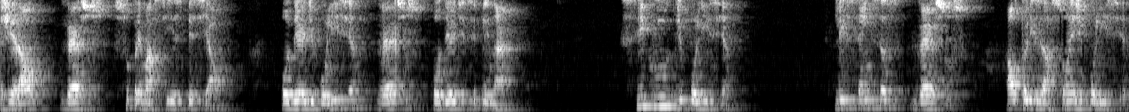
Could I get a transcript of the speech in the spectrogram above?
geral versus supremacia especial, poder de polícia versus poder disciplinar, ciclo de polícia, licenças versus autorizações de polícia,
